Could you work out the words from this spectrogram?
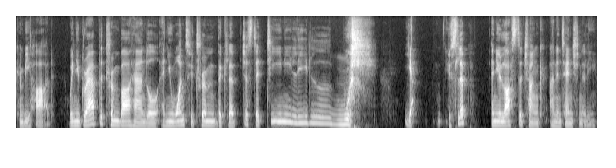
can be hard. When you grab the trim bar handle and you want to trim the clip just a teeny little whoosh, yeah, you slip and you lost a chunk unintentionally.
